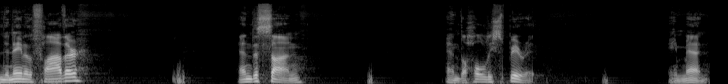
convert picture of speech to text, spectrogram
In the name of the Father, and the Son, and the Holy Spirit. Amen.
